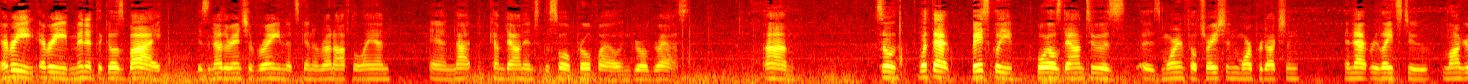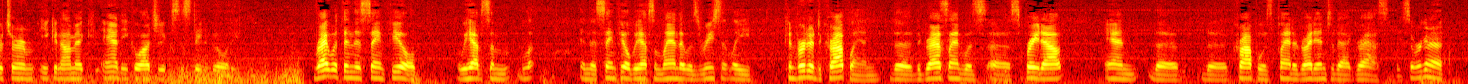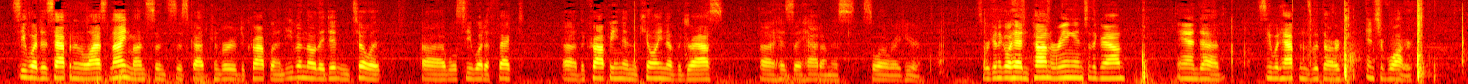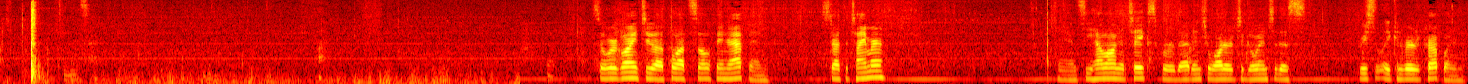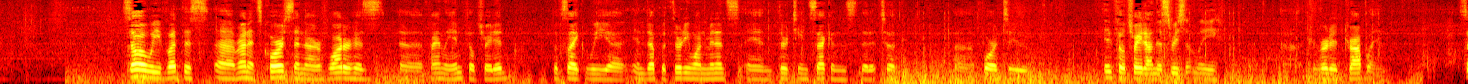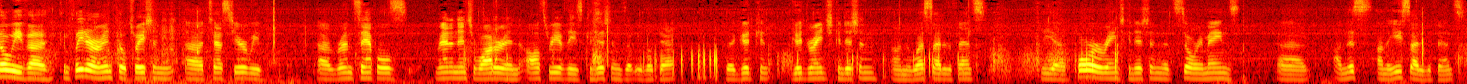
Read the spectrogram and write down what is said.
Every every minute that goes by is another inch of rain that's going to run off the land and not come down into the soil profile and grow grass. Um, so what that basically boils down to is is more infiltration, more production, and that relates to longer term economic and ecologic sustainability. Right within this same field, we have some in the same field we have some land that was recently converted to cropland. The the grassland was uh, sprayed out, and the the crop was planted right into that grass. So we're gonna see what has happened in the last nine months since this got converted to cropland. Even though they didn't till it, uh, we'll see what effect uh, the cropping and the killing of the grass uh, has had on this soil right here. So we're going to go ahead and pound a ring into the ground and uh, see what happens with our inch of water. So we're going to uh, pull out the cellophane wrap and start the timer and see how long it takes for that inch of water to go into this recently converted cropland. So we've let this uh, run its course and our water has uh, finally infiltrated. Looks like we uh, ended up with 31 minutes and 13 seconds that it took uh, for it to infiltrate on this recently uh, converted cropland. So we've uh, completed our infiltration test here. We've run samples ran an inch of water in all three of these conditions that we looked at. The good good range condition on the west side of the fence, the uh, poorer range condition that still remains uh, on this on the east side of the fence,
